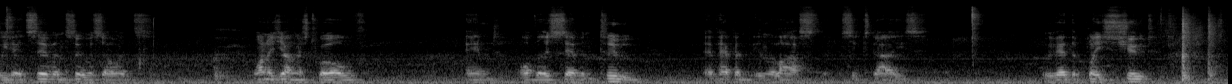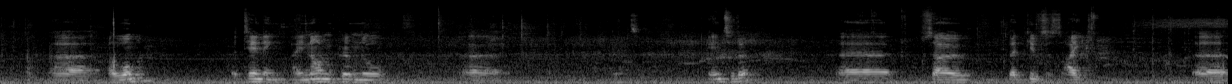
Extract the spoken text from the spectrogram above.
we had seven suicides, one as young as 12, and of those seven, two have happened in the last six days. We've had the police shoot uh, a woman attending a non-criminal uh, incident. Uh, so that gives us eight uh,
